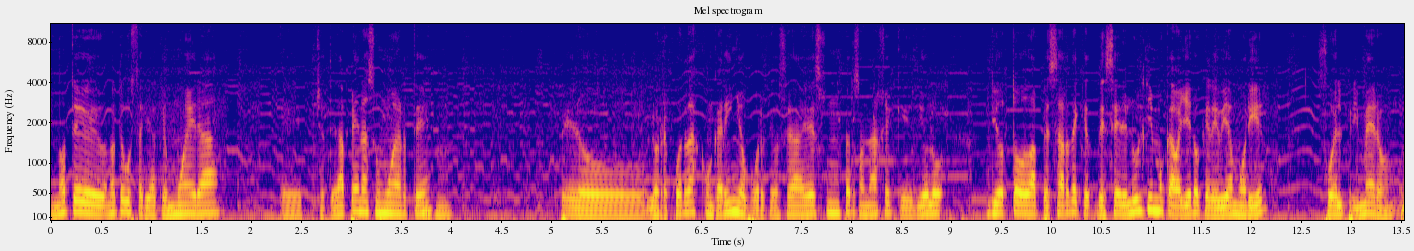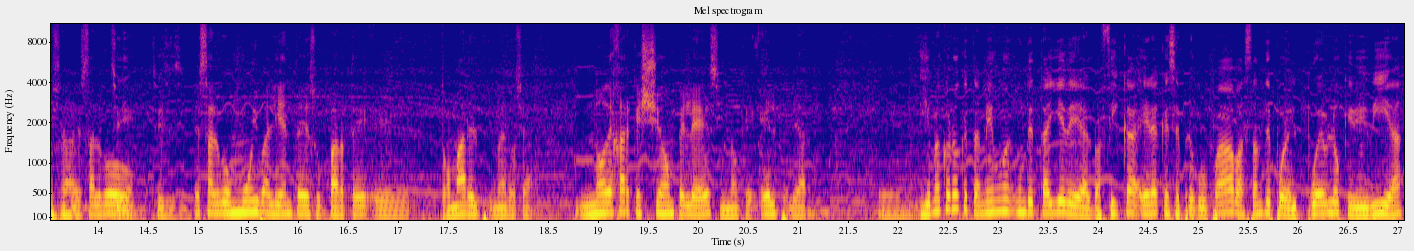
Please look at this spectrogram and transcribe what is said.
no te, no te gustaría que muera, eh, te da pena su muerte, pero lo recuerdas con cariño porque, o sea, es un personaje que dio, lo, dio todo, a pesar de, que, de ser el último caballero que debía morir, fue el primero. O sea, es algo, es algo muy valiente de su parte eh, tomar el primero, o sea, no dejar que Shion pelee, sino que él pelear. Eh. Y yo me acuerdo que también un, detalle de Albafica era que se preocupaba bastante por el pueblo que vivía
